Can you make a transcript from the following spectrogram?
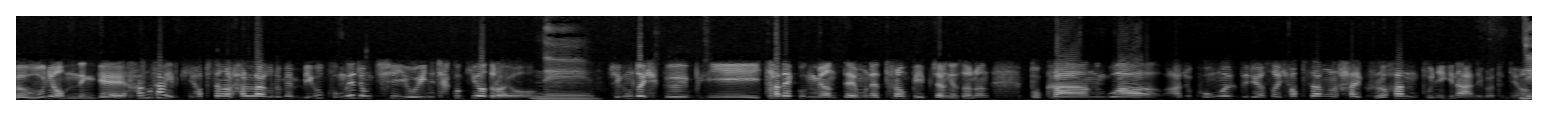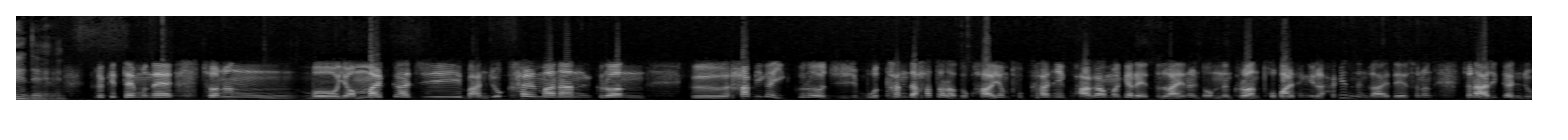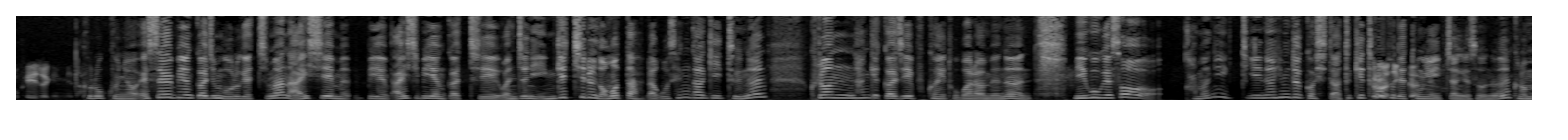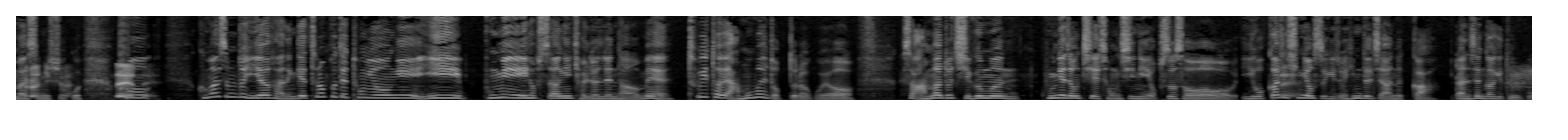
운이 없는 게 항상 이렇게 협상을 하려 그러면 미국 국내 정치 요인이 자꾸 끼어들어요. 네. 지금도 그 이 탄핵 국면 때문에 트럼프 입장에서는 북한과 아주 공을 들여서 협상을 할 그러한 분위기는 아니거든요. 네, 네. 그렇기 때문에 저는 뭐 연말까지 만족할 만한 그런 그 합의가 이끌어지지 못한다 하더라도 과연 북한이 과감하게 레드라인을 넘는 그러한 도발 행위를 하겠는가에 대해서는 저는 아직까지는 좀 회의적입니다. 그렇군요. SLBM까지는 모르겠지만 ICBM, ICBM 같이 완전히 임계치를 넘었다라고 생각이 드는 그런 한계까지 북한이 도발하면은 미국에서 가만히 있기는 힘들 것이다. 특히 트럼프 그러니까요. 대통령 입장에서는 그런 말씀이셨고. 네, 그, 네. 그 말씀도 이해가 가는 게 트럼프 대통령이 이 북미 협상이 결렬된 다음에 트위터에 아무 말도 없더라고요. 그래서 아마도 지금은 국내 정치에 정신이 없어서 이것까지 네. 신경 쓰기 좀 힘들지 않을까라는 생각이 들고.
